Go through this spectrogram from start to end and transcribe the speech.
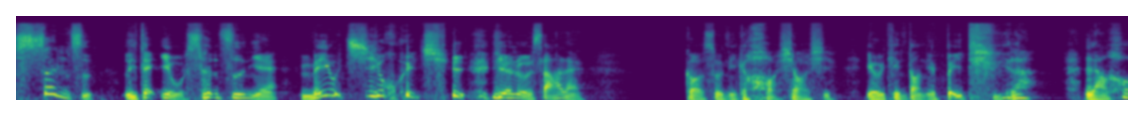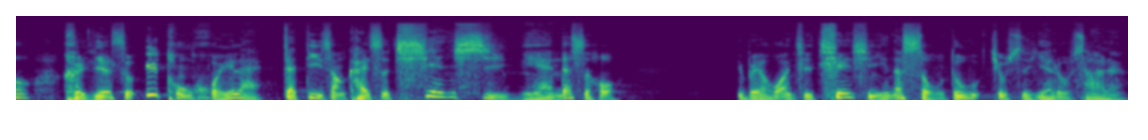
甚至你在有生之年没有机会去耶路撒冷，告诉你个好消息：有一天当你被提了，然后和耶稣一同回来，在地上开始千禧年的时候，你不要忘记，千禧年的首都就是耶路撒冷。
